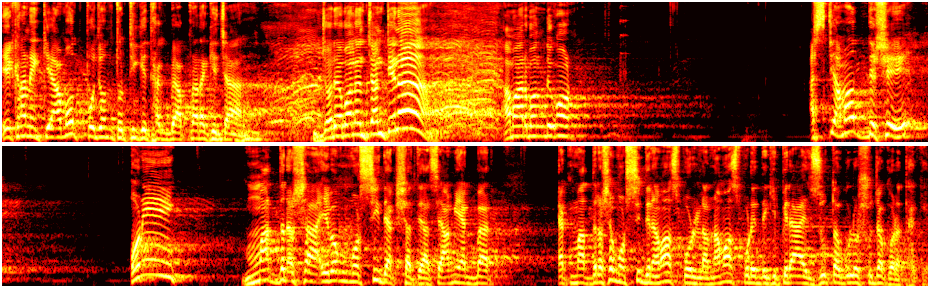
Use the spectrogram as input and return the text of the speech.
এখানে কেয়ামত পর্যন্ত টিকে থাকবে, আপনারা কি চান? জোরে বলেন, চান কি না আমার বন্ধুগণ, আজকে আমার দেশে অনেক মাদ্রাসা এবং মসজিদ একসাথে আছে। আমি একবার এক মাদ্রাসা মসজিদে নামাজ পড়লাম। নামাজ পড়ে দেখি প্রায় জুতাগুলো সোজা করা থাকে।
